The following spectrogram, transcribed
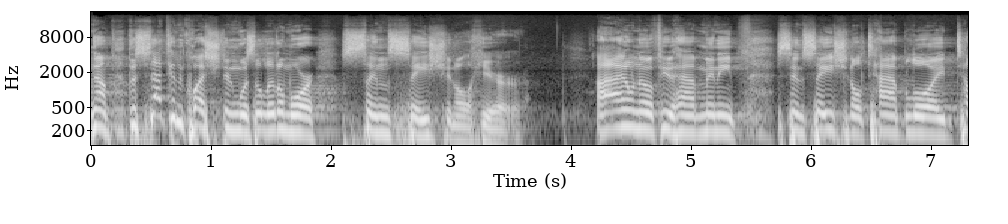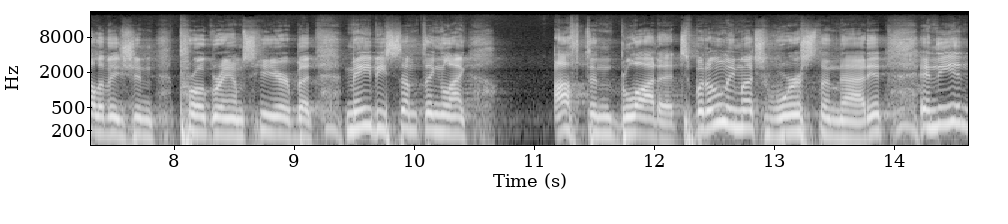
Now, the second question was a little more sensational here. I don't know if you have many sensational tabloid television programs here, but maybe something like Aftonbladet, but only much worse than that. It, and the,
